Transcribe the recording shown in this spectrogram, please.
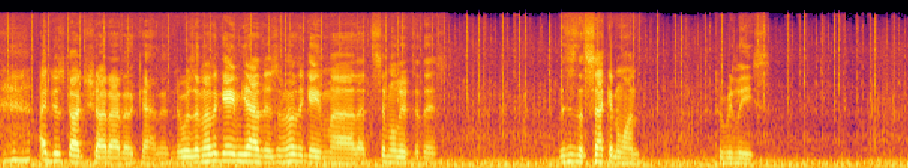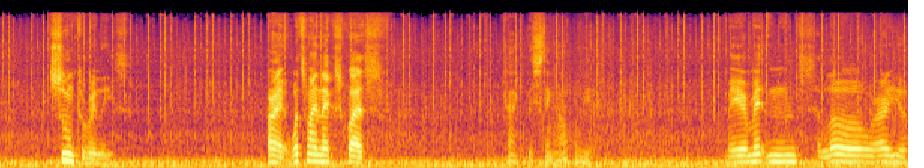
I just got shot out of the cannon. There was another game. Yeah, there's another game uh, that's similar to this. This is the second one. to release. Soon to release. All right, what's my next quest? Get this thing out, will you? Mayor Mittens, hello, where are you?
